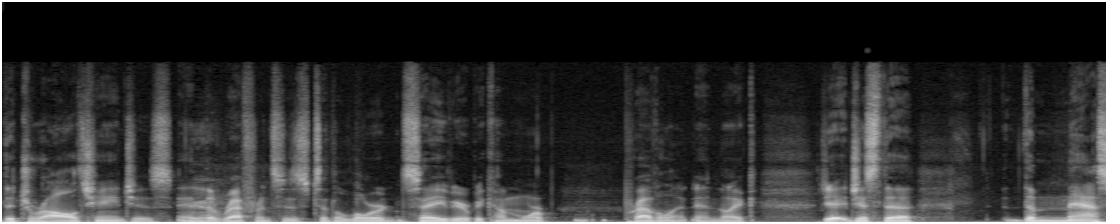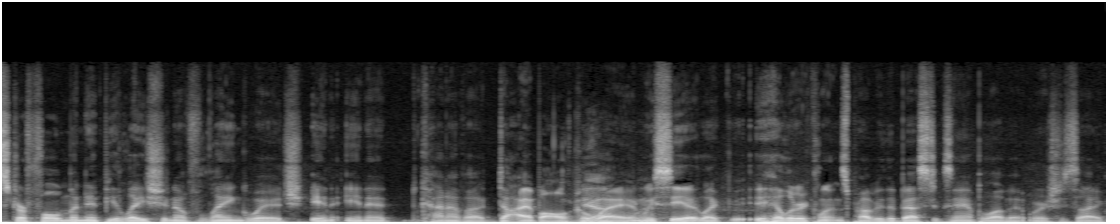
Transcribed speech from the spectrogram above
the drawl changes and the references to the Lord and Savior become more prevalent, and like j- just the the masterful manipulation of language in in a kind of a diabolical Yeah. way, and we see it like Hillary Clinton's probably the best example of it, where she's like.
